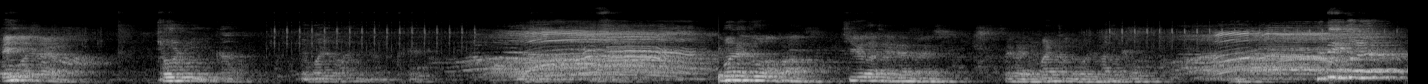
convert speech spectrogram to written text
메이 맞아요. 겨울이니까 연말에도 하니까 그때. 이번에도 아마 기회가 되면은 저희가 연말편으로 해가지고 근데 이거는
